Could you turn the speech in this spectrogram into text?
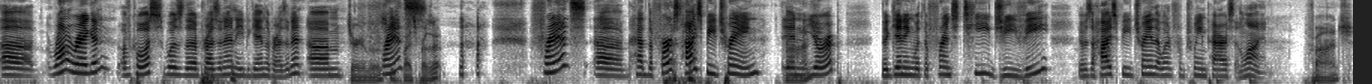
uh, Ronald Reagan, of course, was the president. He became the president. Um, Jerry Lewis, was France? vice president. France uh, had the first high speed train in France. Europe, beginning with the French TGV. It was a high speed train that went from between Paris and Lyon. French.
